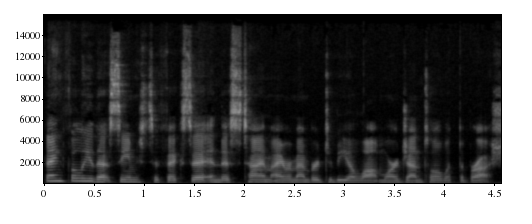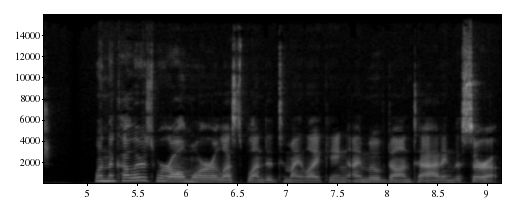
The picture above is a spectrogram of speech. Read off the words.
Thankfully that seemed to fix it and this time I remembered to be a lot more gentle with the brush. When the colors were all more or less blended to my liking, I moved on to adding the syrup.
